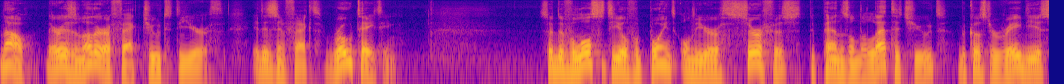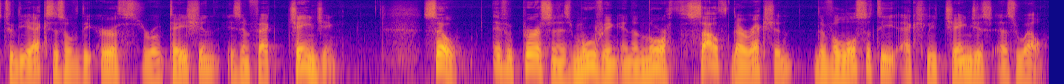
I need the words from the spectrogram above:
Now, there is another effect due to the Earth. It is in fact rotating. So the velocity of a point on the Earth's surface depends on the latitude because the radius to the axis of the Earth's rotation is in fact changing. So, if a person is moving in a north-south direction, the velocity actually changes as well.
